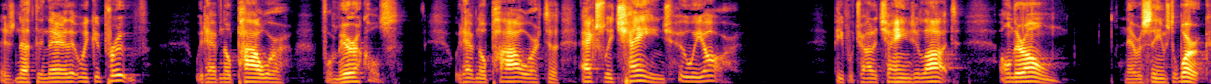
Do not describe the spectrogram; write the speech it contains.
There's nothing there that we could prove. We'd have no power for miracles. We'd have no power to actually change who we are. People try to change a lot on their own. Never seems to work.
